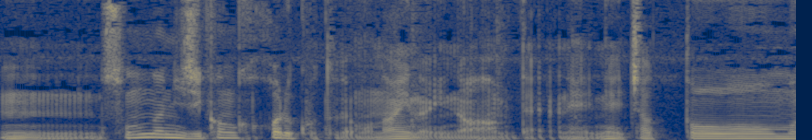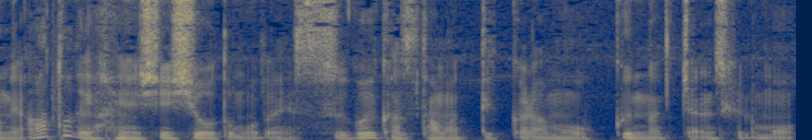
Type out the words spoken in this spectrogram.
うん、そんなに時間かかることでもないのにな、みたいなね。ね、チャットもね、後で返信しようと思うとね、すごい数溜まっていくから、もう億劫になっちゃうんですけども、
